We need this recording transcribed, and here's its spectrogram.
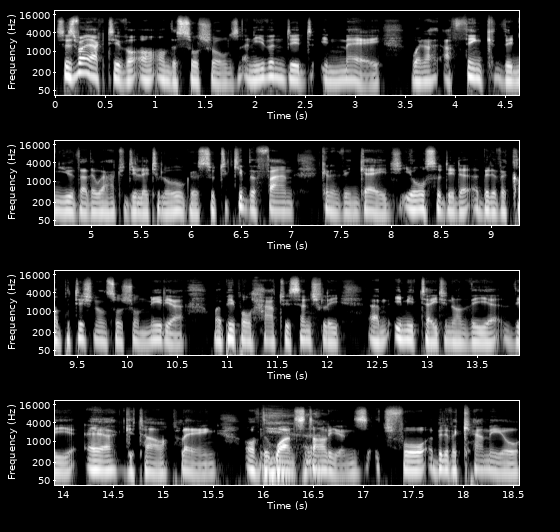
So he's very active on, on, the socials, and even did in May when I, I, think they knew that they were have to delay till August. So to keep the fan kind of engaged, he also did a, a bit of a competition on social media where people had to essentially um, imitate, you know, the the air guitar playing of the Wyld Stallyns for a bit of a cameo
